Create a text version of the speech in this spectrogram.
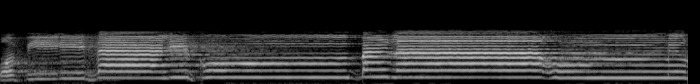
وَفِي بَلَاءٌ مِّن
